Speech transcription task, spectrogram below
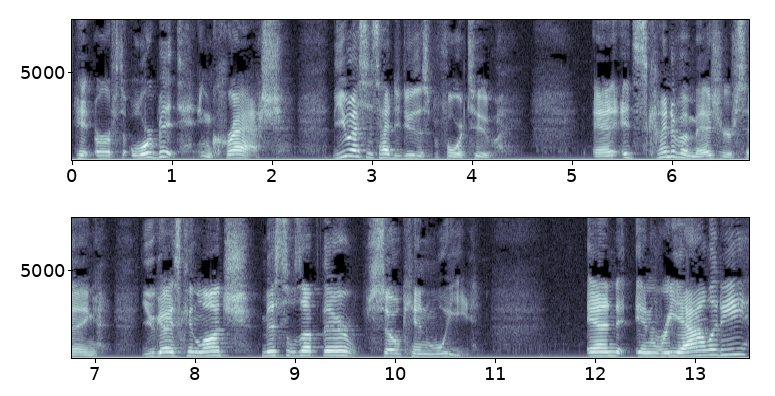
hit Earth's orbit and crash. The US has had to do this before too. And it's kind of a measure saying, you guys can launch missiles up there, so can we. And in reality,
